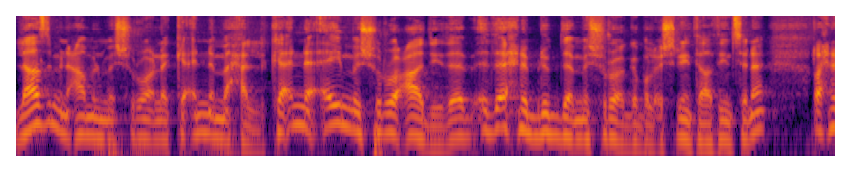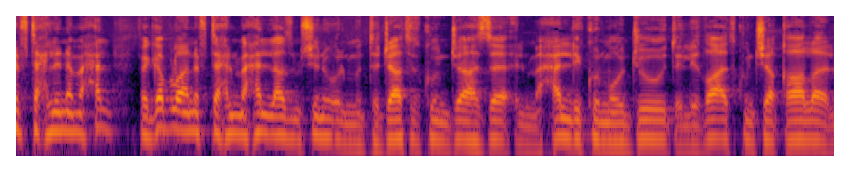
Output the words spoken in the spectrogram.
لازم نعامل مشروعنا كأنه محل كانه أي مشروع عادي. إذا إذا إحنا بنبدأ مشروع قبل 20 30 سنة راح نفتح لنا محل. فقبل لا نفتح المحل لازم شنو؟ المنتجات تكون جاهزة المحل يكون موجود الإضاءة تكون شغالة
